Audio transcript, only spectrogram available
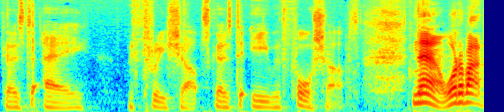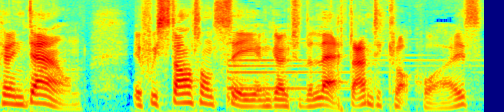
goes to A with three sharps, goes to E with four sharps. Now, what about going down? If we start on C and go to the left anti-clockwise,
